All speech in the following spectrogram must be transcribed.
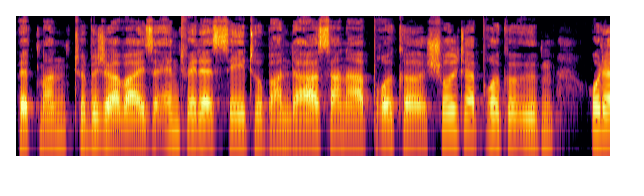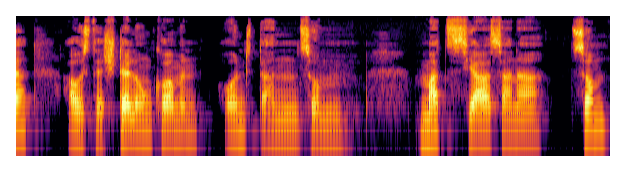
wird man typischerweise entweder Setu Bandhasana, Brücke, Schulterbrücke üben oder aus der Stellung kommen und dann zum Matsyasana, zum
